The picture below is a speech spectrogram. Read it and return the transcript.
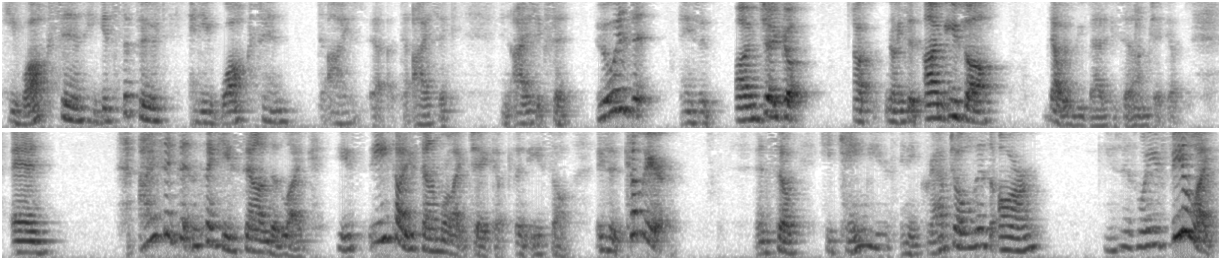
he walks in, he gets the food, and he walks in to, uh, to Isaac. And Isaac said, who is it? And he said, I'm Jacob. Oh, no, he said, I'm Esau. That would be bad if he said, I'm Jacob. And Isaac didn't think he sounded like, he, he thought he sounded more like Jacob than Esau. He said, come here. And so he came here and he grabbed hold of his arm. He says, well, you feel like,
